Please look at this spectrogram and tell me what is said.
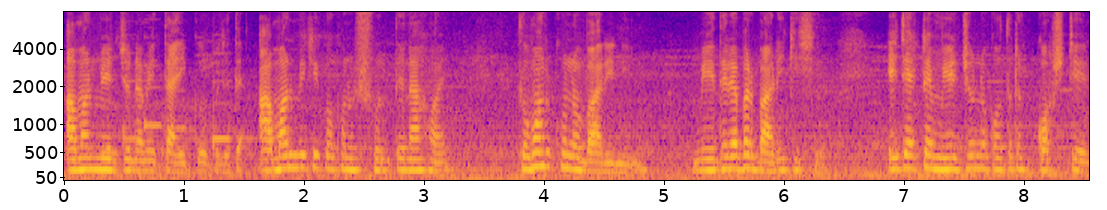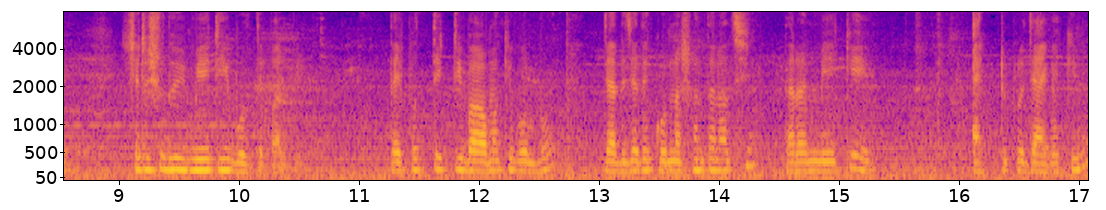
আমার মেয়ের জন্য আমি তাই করব যাতে আমার মেয়েকে কখনো শুনতে না হয়। তোমার কোনো বাড়ি নেই। মেয়েদের আবার বাড়ি কিসে এটা একটা মেয়ের জন্য কতটা কষ্টের, সেটা শুধু ওই মেয়েটিই বলতে পারবে। তাই প্রত্যেকটি বাবা মাকে বলব, যাদের যাদের কন্যা সন্তান আছে, তারা মেয়েকে এক টুকরো জায়গা কিনে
